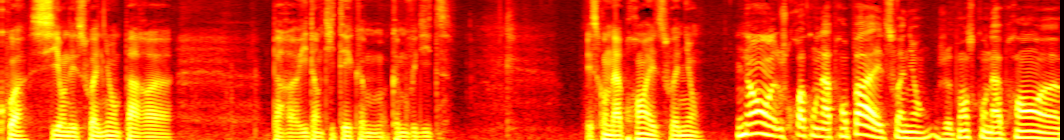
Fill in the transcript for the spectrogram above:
quoi si on est soignant par, euh, par euh, identité, comme, comme vous dites? Est-ce qu'on apprend à être soignant? Non, je crois qu'on n'apprend pas à être soignant. Je pense qu'on apprend euh,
